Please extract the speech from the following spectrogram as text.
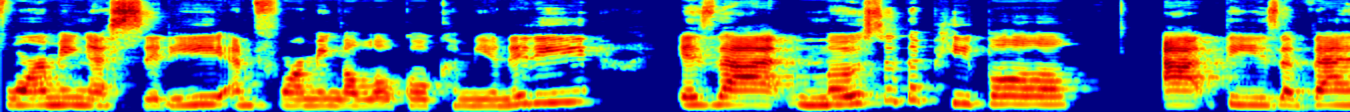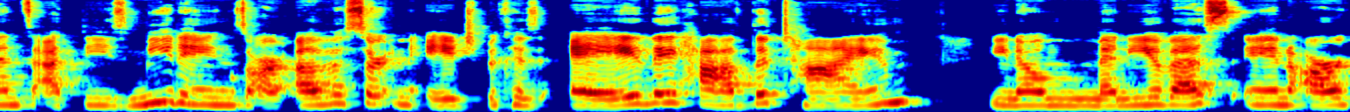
forming a city and forming a local community is that most of the people at these events at these meetings are of a certain age because a they have the time You know, many of us in our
